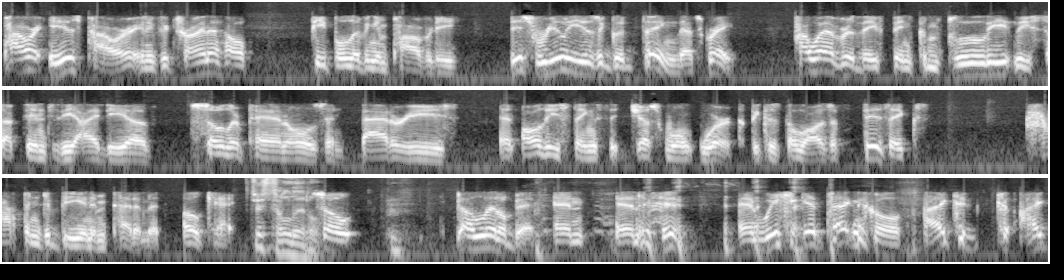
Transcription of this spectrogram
Power is power, and if you're trying to help people living in poverty, this really is a good thing. That's great. However, they've been completely sucked into the idea of solar panels and batteries and all these things that just won't work because the laws of physics happen to be an impediment. Okay, just a little. So a little bit, and and and we could get technical. I could. I.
